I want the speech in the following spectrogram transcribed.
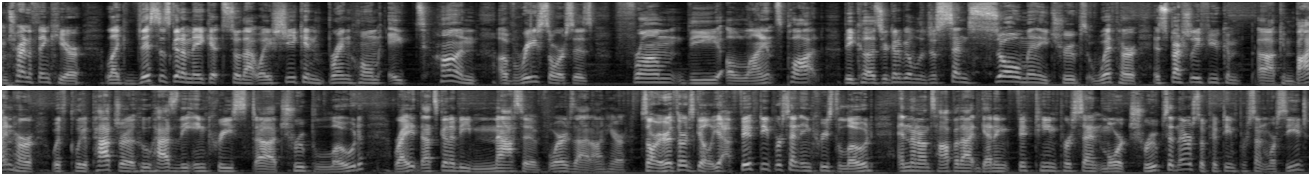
I'm trying to think here. Like this is gonna make it so that way she can bring home a ton of resources from the alliance plot because you're gonna be able to just send so many troops with her especially if you can uh, combine her with Cleopatra who has the increased uh, troop load right? That's gonna be massive. Where's that? On here. Sorry her third skill. Yeah 50 percent increased load and then on top of that getting 15 percent more troops in there so 15 percent more siege.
